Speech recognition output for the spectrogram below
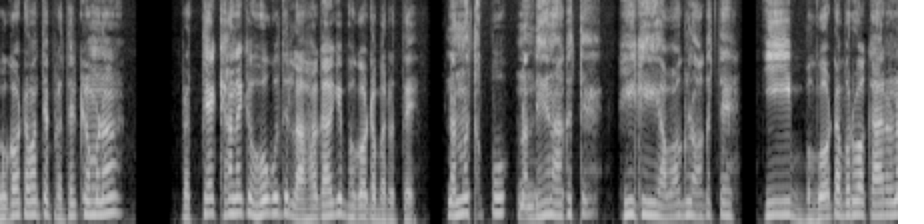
ಭಗೋಟ ಮತ್ತೆ ಪ್ರತಿಕ್ರಮಣ? ಪ್ರತ್ಯಾಖ್ಯಾನಕ್ಕೆ ಹೋಗುವುದಿಲ್ಲ ಹಾಗಾಗಿ ಭಗೋಟ ಬರುತ್ತೆ. ನನ್ನ ತಪ್ಪು ನಂದೇನಾಗುತ್ತೆ? ಹೀಗೆ ಯಾವಾಗ್ಲೂ ಆಗುತ್ತೆ? ಈ ಭಗೋಟ ಬರುವ ಕಾರಣ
